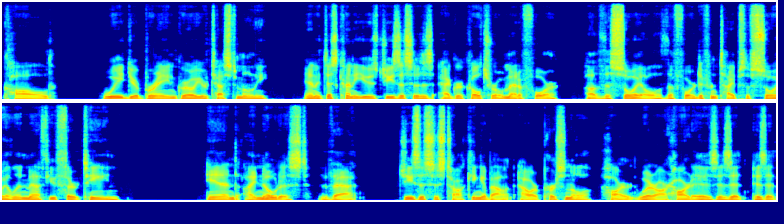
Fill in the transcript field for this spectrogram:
called Weed Your Brain, Grow Your Testimony. And it just kind of used Jesus' agricultural metaphor of the soil, the four different types of soil in Matthew 13. And I noticed that Jesus is talking about our personal heart, where our heart is. Is it, is it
